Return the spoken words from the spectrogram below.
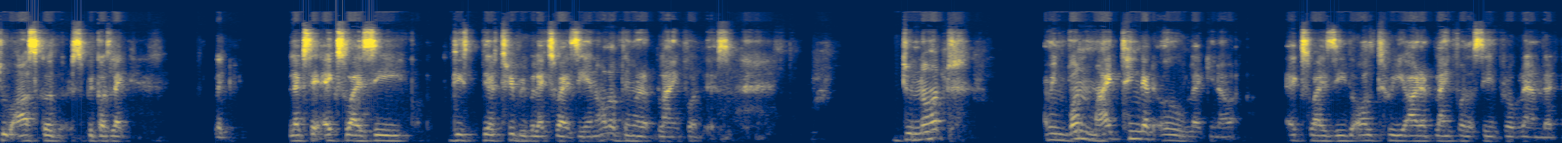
to ask others because like like let's say xyz these there are three people xyz and all of them are applying for this. Do not i mean one might think that oh like you know xyz all three are applying for the same program that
